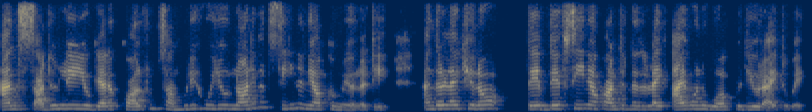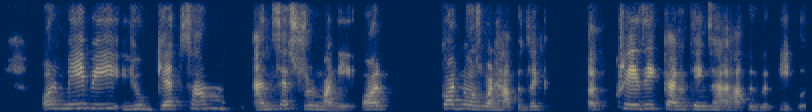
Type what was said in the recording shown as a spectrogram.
and suddenly you get a call from somebody who you've not even seen in your community. And they're like, you know, they've they've seen your content and they're like, I want to work with you right away. Or maybe you get some ancestral money, or God knows what happens. Like a crazy kind of things happen with people.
